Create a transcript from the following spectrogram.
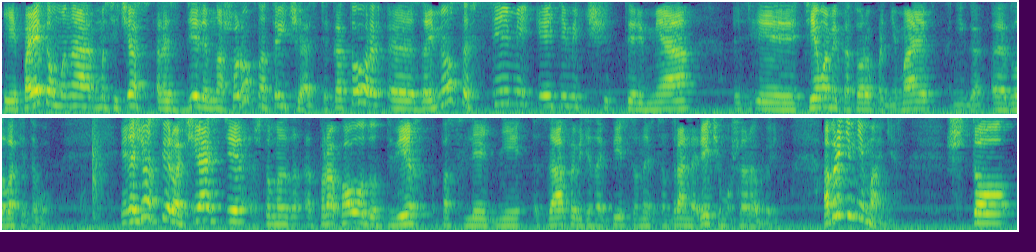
И поэтому мы, на, мы сейчас разделим наш урок на три части, который э, займется всеми этими четырьмя э, темами, которые поднимает книга, э, глава Китово. И начнем с первой части, что мы про, по поводу две последние заповеди, написанные в центральной речи Мушара Бейну. Обратите внимание, что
